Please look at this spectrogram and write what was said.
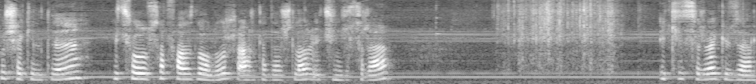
Bu şekilde 3 olsa fazla olur arkadaşlar. Üçüncü sıra. 2 sıra güzel.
